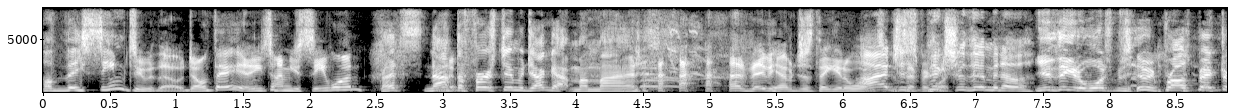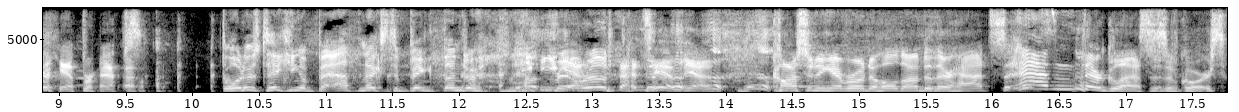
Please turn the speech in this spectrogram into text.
Well, they seem to though, don't they? Anytime you see one, That's not the first image I got in my mind. maybe I'm just thinking of one. I just specific picture them in a you thinking of one specific prospector? Yeah, perhaps. The one who's taking a bath next to Big Thunder Mountain yeah, Railroad. that's him. Yeah, cautioning everyone to hold on to their hats and their glasses, of course.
